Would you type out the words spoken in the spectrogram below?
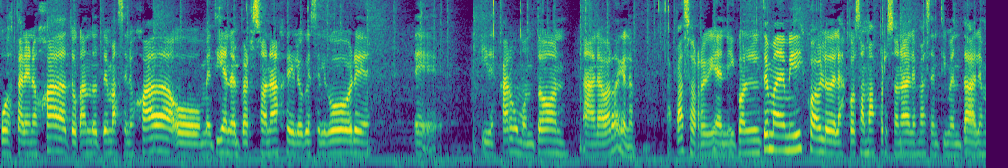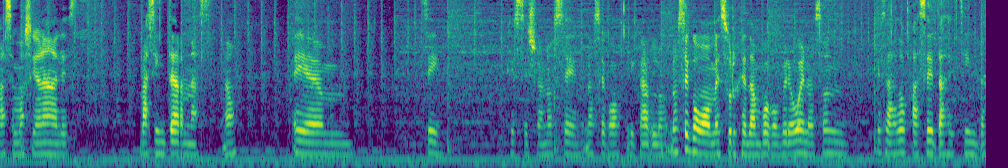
puedo estar enojada tocando temas enojada o metida en el personaje de lo que es el gore eh, y descargo un montón. Nada, la verdad que la, paso re bien. Y con el tema de mi disco hablo de las cosas más personales, más sentimentales, más emocionales, más internas, ¿no? Em, sí, qué sé yo, no sé, no sé cómo explicarlo. No sé cómo me surge tampoco, pero bueno, son esas dos facetas distintas.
